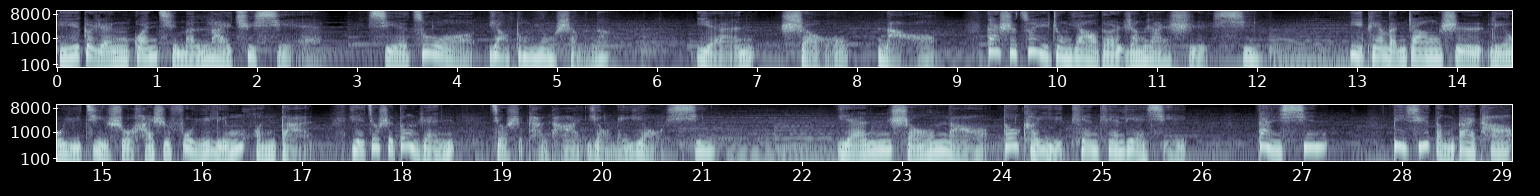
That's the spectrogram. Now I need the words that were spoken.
一个人关起门来去写，写作要动用什么呢？眼、手、脑。但是最重要的仍然是心。一篇文章是流于技术还是富于灵魂感，也就是动人，就是看他有没有心。眼、手、脑都可以天天练习，但心必须等待它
